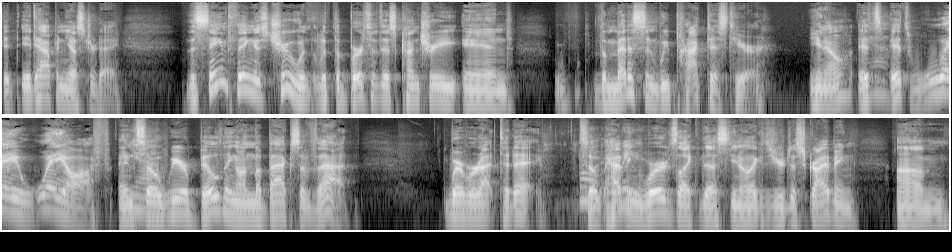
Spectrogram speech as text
it, it happened yesterday. The same thing is true with, with the birth of this country and the medicine we practiced here. You know, it's Yeah. it's way way off, and so we're building on the backs of that where we're at today. so having we- words like this, you know, like as you're describing, um,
